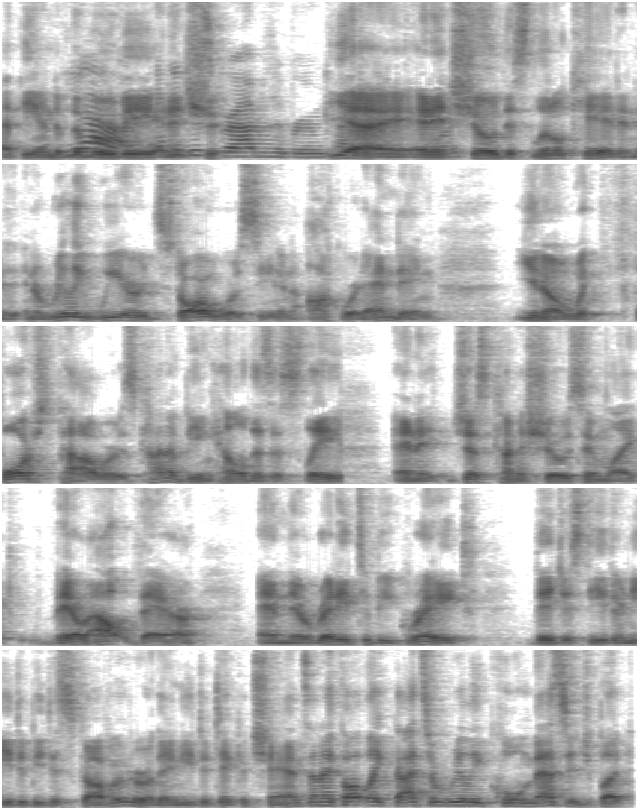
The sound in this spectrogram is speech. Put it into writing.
at the end of the movie and, and, he it just grabbed the broom. yeah, of, and it showed this little kid in a, in a really weird Star Wars scene, an awkward ending, you know, with force powers, kind of being held as a slave. And it just kind of shows him like they're out there and they're ready to be great. They just either need to be discovered or they need to take a chance. And I thought like that's a really cool message, but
